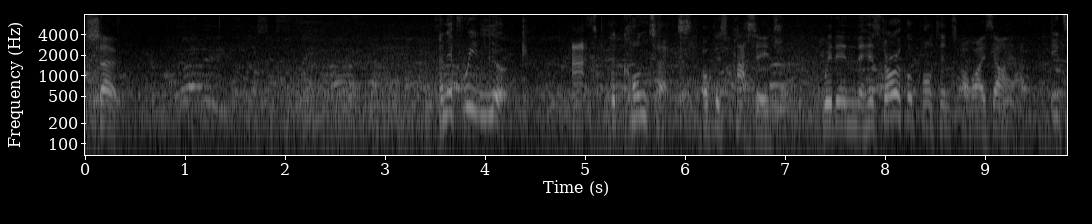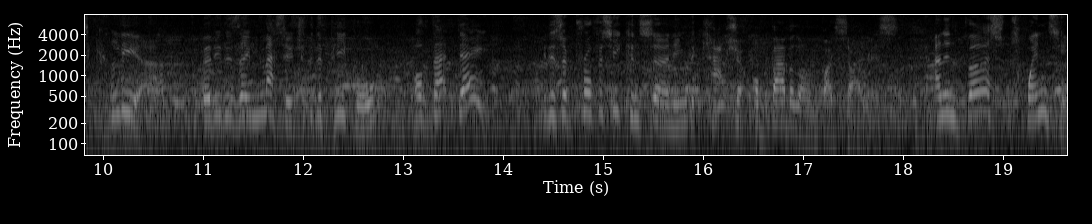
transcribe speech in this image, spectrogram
So, and if we look at the context of this passage within the historical contents of Isaiah, it's clear that it is a message for the people of that day. It is a prophecy concerning the capture of Babylon by Cyrus. And in verse 20,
